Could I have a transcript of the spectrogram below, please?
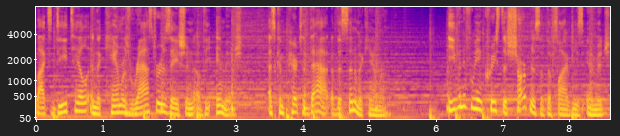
lacks detail in the camera's rasterization of the image as compared to that of the cinema camera. Even if we increase the sharpness of the 5D's image,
